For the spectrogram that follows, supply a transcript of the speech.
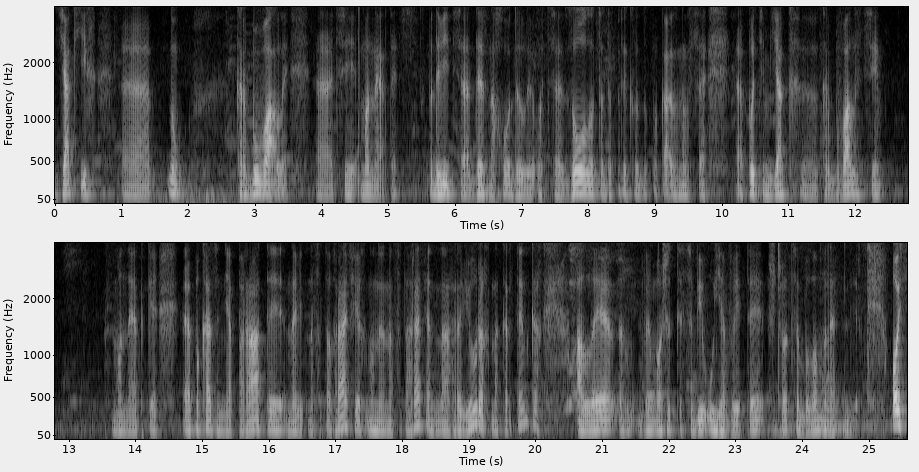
як їх е, ну, карбували ці монети. Подивіться, де знаходили оце золото, до прикладу, показано все. Е, Потім як е, карбували ці монетки, е, показані апарати, навіть на фотографіях, ну не на фотографіях, на гравюрах, на картинках, але е, ви можете собі уявити, що це було монетний двір. Ось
